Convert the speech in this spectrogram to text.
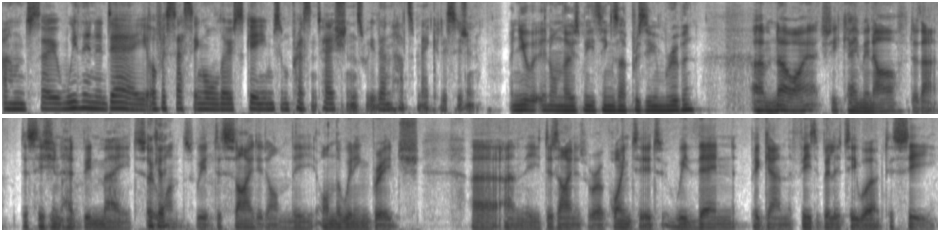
And so within a day of assessing all those schemes and presentations, we then had to make a decision. And you were in on those meetings, I presume, Reuben? Um, no, I actually came in after that decision had been made. So okay. once we had decided on the on the winning bridge, uh, and the designers were appointed, we then began the feasibility work to see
